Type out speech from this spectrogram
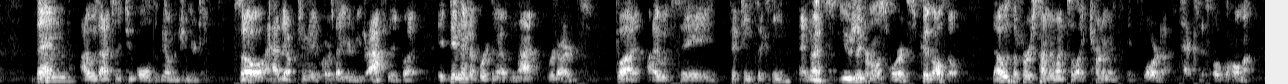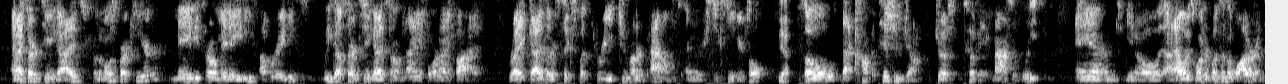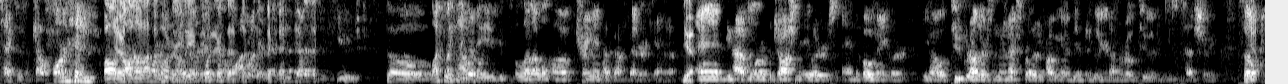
Then I was actually too old to be on the junior team. So I had the opportunity, of course, that year to be drafted, but it didn't end up working out in that regards. But I would say 15, 16, and that's usually for most sports because also that was the first time I went to like tournaments in Florida, Texas, Oklahoma. And I started seeing guys, for the most part here, maybe throw mid 80s, upper 80s. We got started seeing guys throwing 94, 95, right? Guys that are six foot three, 200 pounds, and they're 16 years old. Yeah. So that competition jump just took a massive leap. And, you know, I always wondered what's in the water in Texas and California. And, Oh, there's a lot of you water. know, believe me. what's in the water? These guys are just huge. So luckily nowadays the level of training has gotten better in Canada. Yeah. And you have more of the Josh Naylors and the Bo Naylor, you know, two brothers, and their next brother is probably going to be a big leaguer down the road too if he keeps his head straight. So Yeah.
